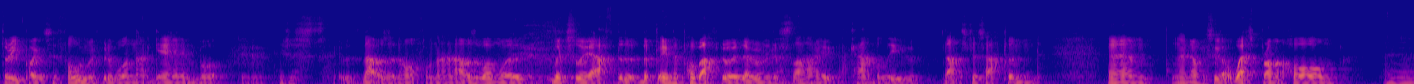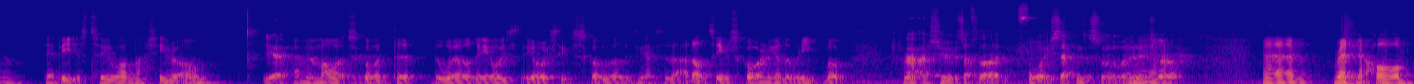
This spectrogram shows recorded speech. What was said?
three points to Fulham if we'd have won that game. But it just it was that was an awful night. That was the one where literally after the, the in the pub afterwards, everyone was just like, I can't believe that's just happened. Um, and then obviously got West Brom at home. Um, they beat us two one last year at home. yeah, I remember Mowatt scored the the world. He always he always seems to score worldies against us. I don't see him score any other week, but for I shoot it was after like forty seconds or something, it? As well. Um, Reading at home.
